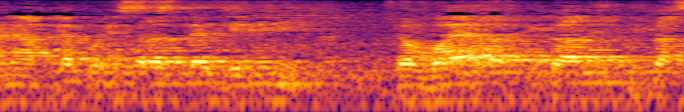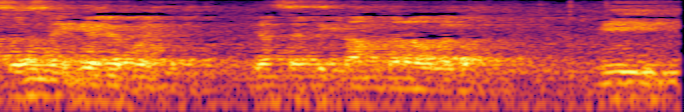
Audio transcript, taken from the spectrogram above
आणि आपल्या परिसरातल्या जमिनी त्या वाया पिका आणि पिका सह नाही गेल्या पाहिजे यासाठी काम करावं लागतं मी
